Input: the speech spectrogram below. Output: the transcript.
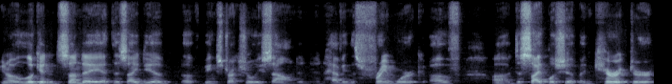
you know, looking Sunday at this idea of, of being structurally sound and, and having this framework of uh, discipleship and character,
